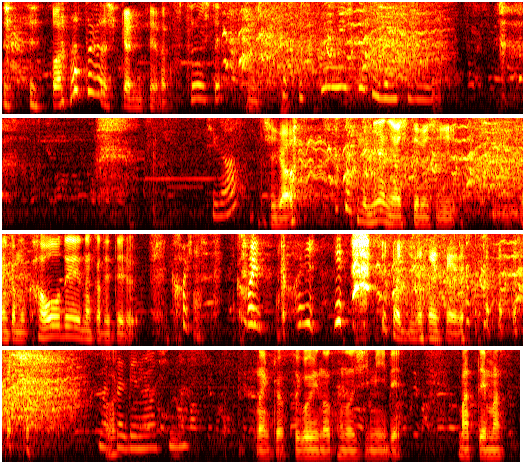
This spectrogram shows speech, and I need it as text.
あなたがしっかりせえ。なんか普通にして。普通に。普通にしてたじゃんすごい違う？違う。もうニヤニヤしてるし。なんかもう顔でなんか出てる。こいつかいかい。って感じのなんか。また出直しますなんかすごいの楽しみで待ってます。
